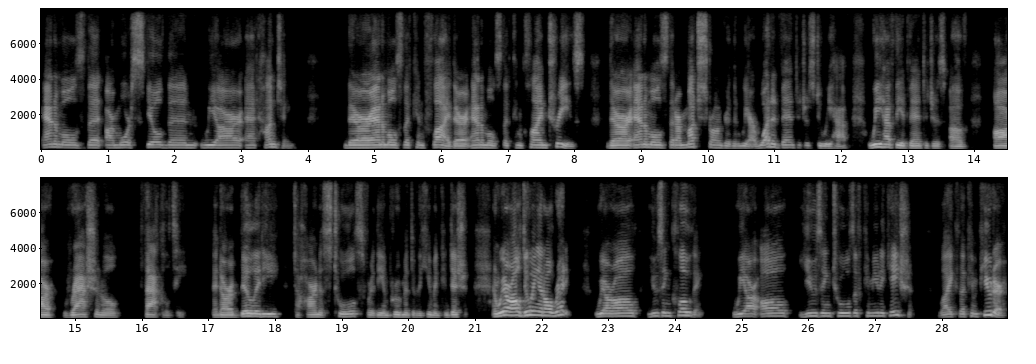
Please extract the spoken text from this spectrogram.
animals that are more skilled than we are at hunting. There are animals that can fly. There are animals that can climb trees. There are animals that are much stronger than we are. What advantages do we have? We have the advantages of our rational faculty and our ability to harness tools for the improvement of the human condition. And we are all doing it already. We are all using clothing. We are all using tools of communication like the computer,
